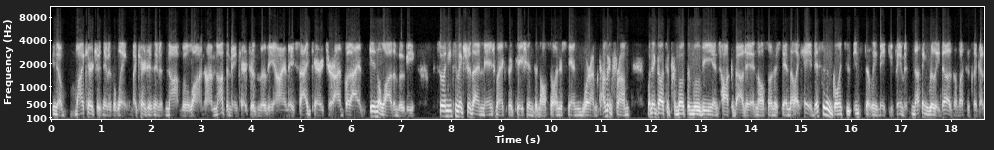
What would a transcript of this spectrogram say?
you know, my character's name is Ling. My character's name is not Mulan. I'm not the main character of the movie. I'm a side character, but I'm in a lot of the movie. So I need to make sure that I manage my expectations and also understand where I'm coming from when I go out to promote the movie and talk about it and also understand that like, hey, this isn't going to instantly make you famous. Nothing really does unless it's like a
